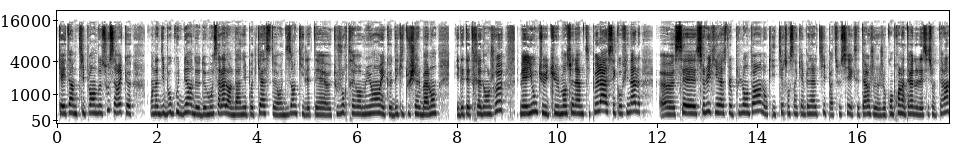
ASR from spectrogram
qui a été un petit peu en dessous, c'est vrai que on a dit beaucoup de bien de, de Mossala dans le dernier podcast euh, en disant qu'il était toujours très remuant et que dès qu'il touchait le ballon, il était très dangereux. Mais Young, tu, le mentionnais un petit peu là, c'est qu'au final, c'est celui qui reste le plus longtemps, donc il tire son cinquième penalty, pas de souci, etc. Je, comprends l'intérêt de le laisser sur le terrain.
